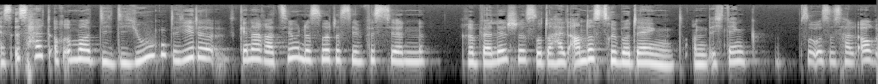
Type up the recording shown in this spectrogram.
es ist halt auch immer die, die Jugend, jede Generation ist so, dass sie ein bisschen rebellisch ist oder halt anders drüber denkt. Und ich denke, so ist es halt auch.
